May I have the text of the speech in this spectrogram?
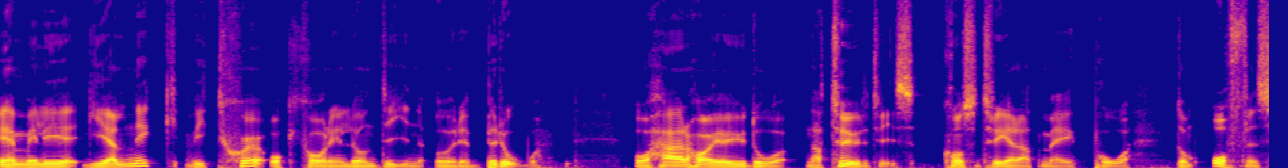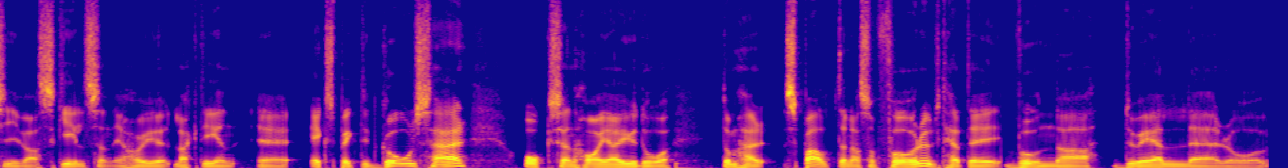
Emelie Gielnik, Vittsjö och Karin Lundin, Örebro. Och här har jag ju då naturligtvis koncentrerat mig på de offensiva skillsen. Jag har ju lagt in eh, expected goals här och sen har jag ju då de här spalterna som förut hette vunna dueller och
